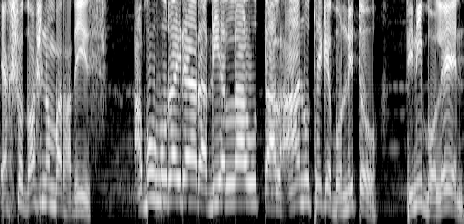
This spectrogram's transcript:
একশো দশ নম্বর হাদিস। আবু হুরাইরা রাদিয়াল্লাহু তাল আনু থেকে বর্ণিত। তিনি বলেন,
